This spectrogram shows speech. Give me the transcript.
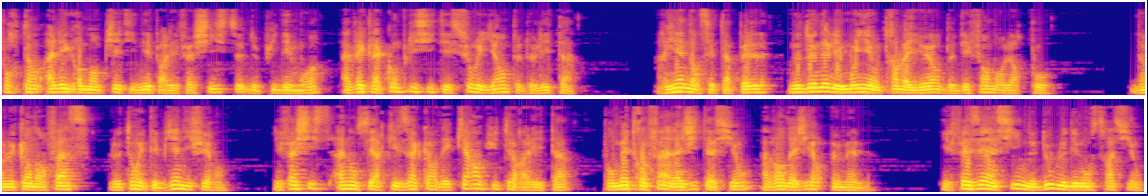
pourtant allègrement piétinée par les fascistes depuis des mois, avec la complicité souriante de l'État. Rien dans cet appel ne donnait les moyens aux travailleurs de défendre leur peau. Dans le camp d'en face, le ton était bien différent. Les fascistes annoncèrent qu'ils accordaient quarante-huit heures à l'État pour mettre fin à l'agitation avant d'agir eux-mêmes. Ils faisaient ainsi une double démonstration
